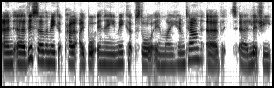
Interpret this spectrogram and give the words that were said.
And uh, this other makeup palette I bought in a makeup store in my hometown. Uh, that's uh, literally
